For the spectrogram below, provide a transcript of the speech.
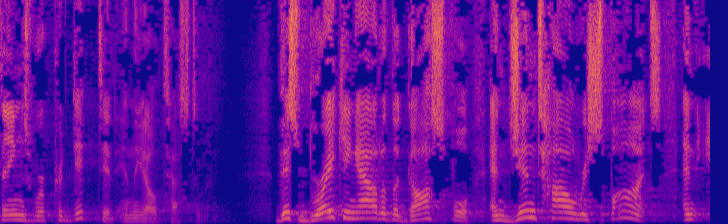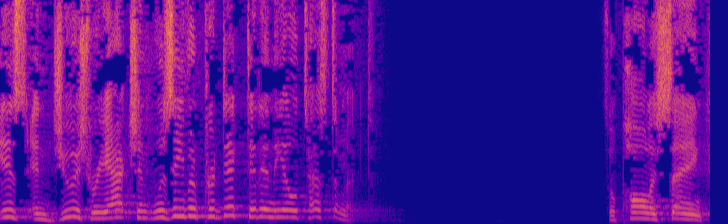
things were predicted in the Old Testament. This breaking out of the gospel and Gentile response and, is, and Jewish reaction was even predicted in the Old Testament. So Paul is saying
